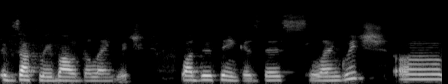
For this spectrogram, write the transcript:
exactly about the language what do you think is this language uh,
